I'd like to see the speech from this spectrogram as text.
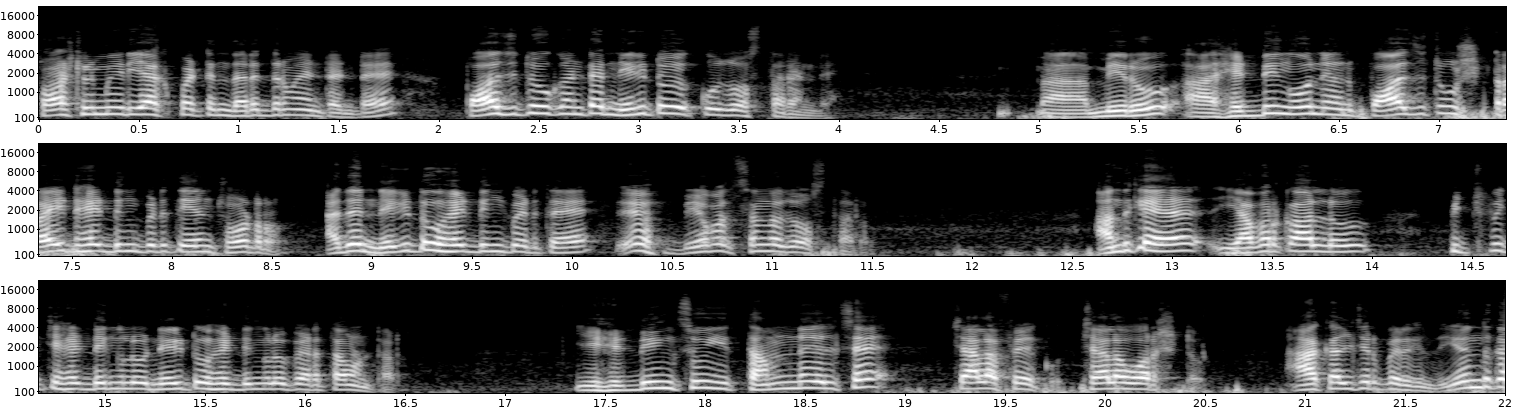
సోషల్ మీడియాకి పట్టిన దరిద్రం ఏంటంటే పాజిటివ్ కంటే నెగిటివ్ ఎక్కువ చూస్తారండి. మీరు ఆ హెడ్డింగ్ నేను పాజిటివ్ స్ట్రైట్ హెడ్డింగ్ పెడితే ఏం చూడరు. అదే నెగిటివ్ హెడ్డింగ్ పెడితే ఏ బీభత్సంగా చూస్తారు. అందుకే ఎవరి కాళ్ళు పిచ్చి పిచ్చి హెడ్డింగ్లు నెగిటివ్ హెడ్డింగ్లు పెడతా ఉంటారు. ఈ హెడ్డింగ్స్ ఈ తమ్నైల్సే చాలా ఫేక్ చాలా వర్స్ట్ ఆ కల్చర్ పెరిగింది. ఎందుకు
